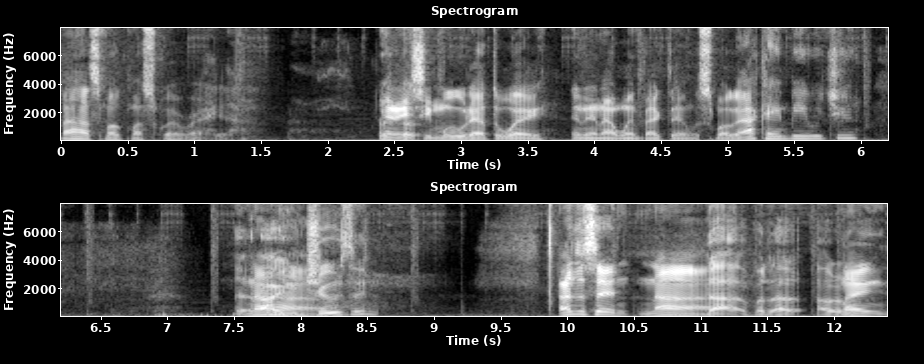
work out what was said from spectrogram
I'll smoke my square right here." And then she moved out the way, and then I went back there and was smoking. I can't be with you. Nah. Are you choosing? I just said nah. Nah, but I, I, Like,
